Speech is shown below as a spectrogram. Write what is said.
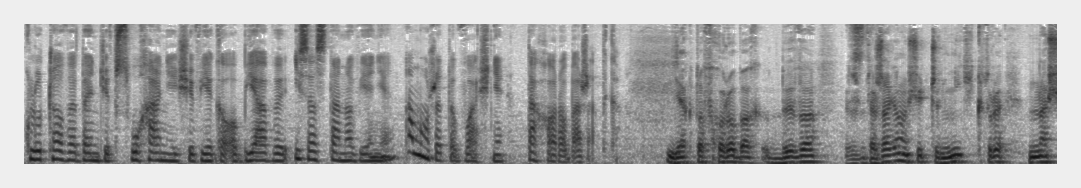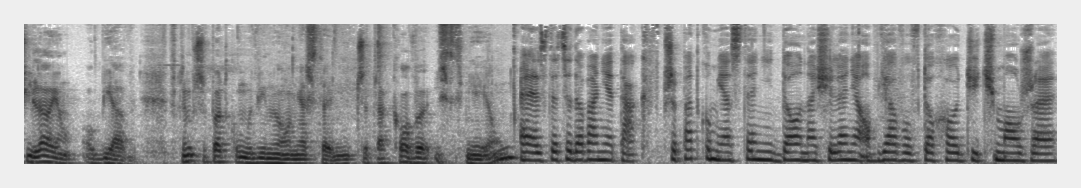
kluczowe będzie wsłuchanie się w jego objawy i zastanowienie, a może to właśnie ta choroba rzadka. Jak to w chorobach bywa, zdarzają się czynniki, które nasilają objawy. W tym przypadku mówimy o miasteni. Czy takowe istnieją? E, zdecydowanie tak. W przypadku miasteni do nasilenia objawów dochodzić może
